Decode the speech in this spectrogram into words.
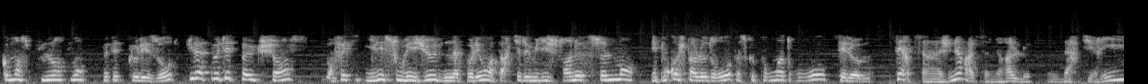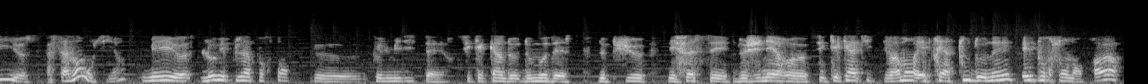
commence plus lentement peut-être que les autres, qu'il a peut-être pas eu de chance, en fait, il est sous les yeux de Napoléon à partir de 1809 seulement. Et pourquoi je parle de Drouot? Parce que pour moi, Drouot, c'est l'homme. Certes, c'est un général, c'est un général d'artillerie, euh, c'est un savant aussi, hein. mais euh, l'homme est plus important que, le militaire. C'est quelqu'un de, de, modeste, de pieux, d'effacé, de généreux. C'est quelqu'un qui vraiment est prêt à tout donner, et pour son empereur,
